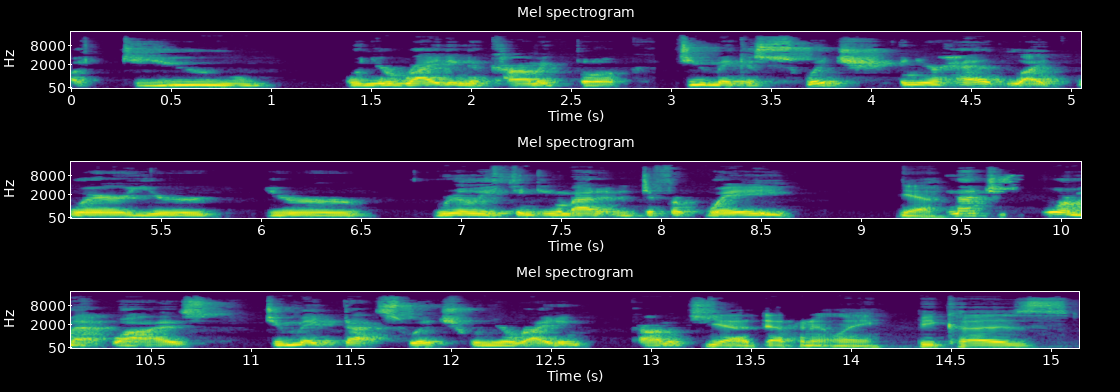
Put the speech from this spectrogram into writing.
like? Do you, when you're writing a comic book, do you make a switch in your head, like where you're you're really thinking about it in a different way? Yeah, not just format wise. Do you make that switch when you're writing comics? Yeah, definitely, because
